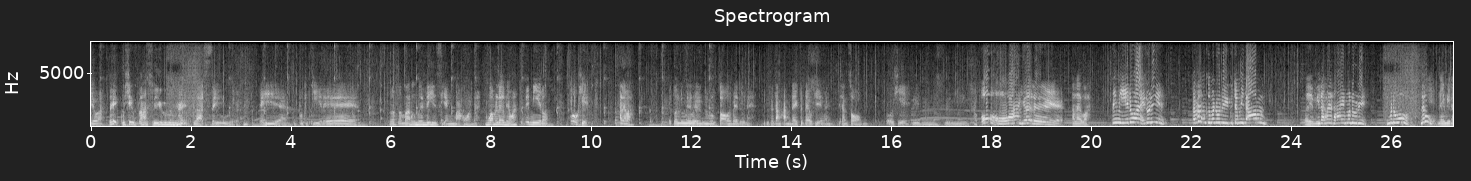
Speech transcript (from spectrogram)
เลยวะเฮ้ยกูชื่อบราซิลบราซิลไอ้เหี้ยโปรตุเกสเลยเราสามารถมึงมึงได้ยินเสียงหมาหอนไหมมึงว่ามันเริ่มยังวะไม่มีหรอกโอเคอะไรวะ เดี๋ยวก็รู้เดี๋ยวเดี๋ยวดูต่อขึ้นไปดูนะเดี๋ยวกูจะตามขั้นบันไดขึ้นไปโอเคไหมไปชั้นสอง โอเคคืนคือโอ้โหว่าเยอะเลย อะไรวะไม่มีด้วย ดูดิแม่งมึงคือมาดูดิกูจะมีดเฮ้ยำมีมีดำไม่ได้ไทยมาดูดิมาดูเร็วในมีด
